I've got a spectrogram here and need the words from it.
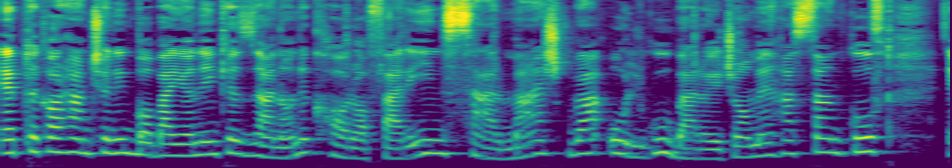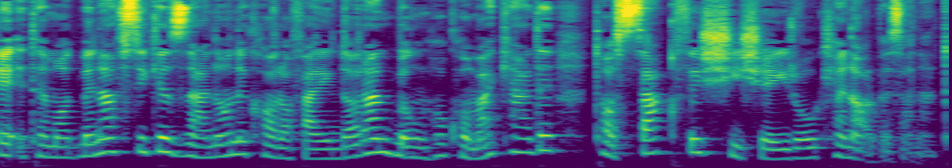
ابتکار همچنین با بیان اینکه زنان کارآفرین، سرمشق و الگو برای جامعه هستند گفت اعتماد به نفسی که زنان کارآفرین دارند به اونها کمک کرده تا سقف شیشه ای رو کنار بزنند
